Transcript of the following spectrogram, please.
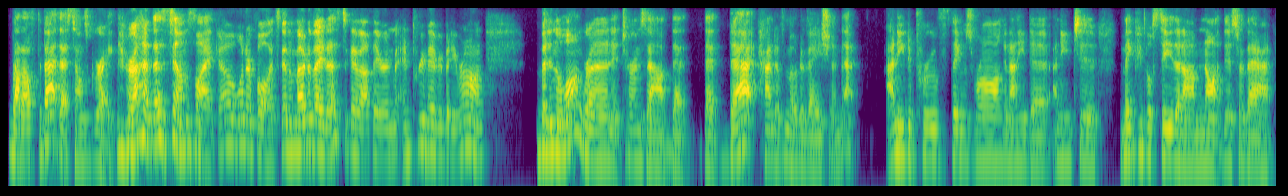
right off the bat, that sounds great, right? That sounds like, oh, wonderful. It's going to motivate us to go out there and, and prove everybody wrong. But in the long run, it turns out that that that kind of motivation, that I need to prove things wrong and I need to I need to make people see that I'm not this or that,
